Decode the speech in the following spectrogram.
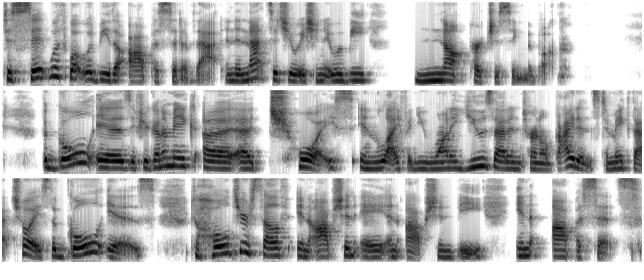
to sit with what would be the opposite of that. And in that situation, it would be not purchasing the book. The goal is if you're going to make a, a, choice in life and you want to use that internal guidance to make that choice, the goal is to hold yourself in option A and option B in opposites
